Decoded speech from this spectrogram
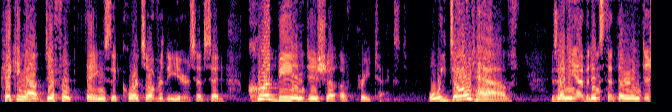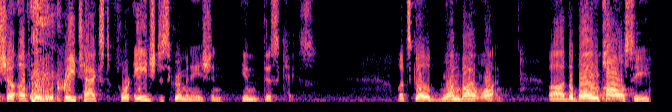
picking out different things that courts over the years have said could be indicia of pretext. What we don't have is any evidence that there are indicia of pretext for age discrimination in this case. Let's go one by one. Uh, the Boeing policy.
